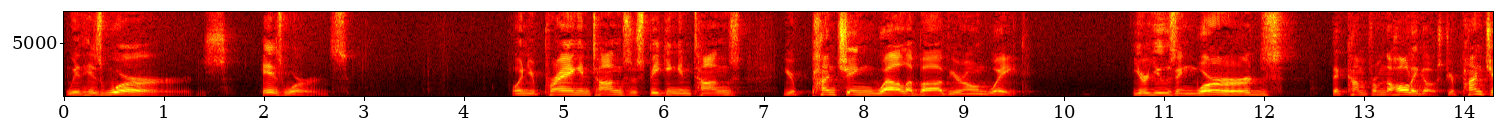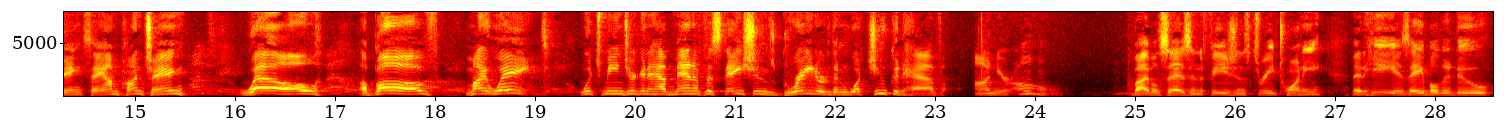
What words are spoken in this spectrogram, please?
with his words his words. When you're praying in tongues or speaking in tongues you're punching well above your own weight. You're using words that come from the Holy Ghost. You're punching. Say I'm punching, punching. Well, above my weight which means you're gonna have manifestations greater than what you could have on your own. Bible says in Ephesians 3:20 that he is able to do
